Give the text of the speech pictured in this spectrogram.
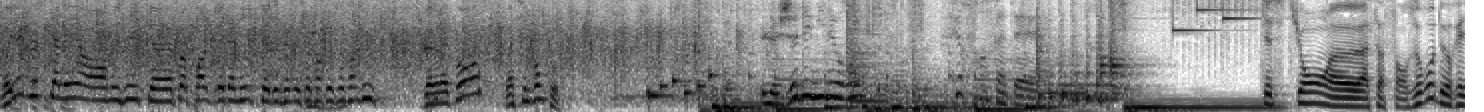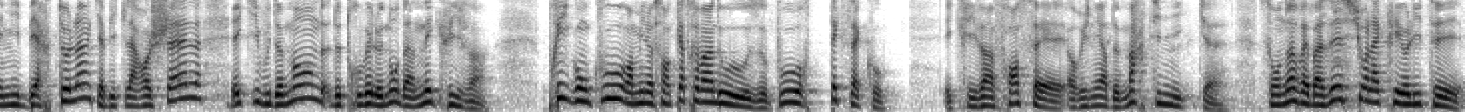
Vous voyez que je vais me caler en musique pop rock britannique des années 60 et 70 Bonne réponse, voici le banco. Le jeu des 1000 euros sur France Inter. Question euh, à 500 euros de Rémi Berthelin qui habite La Rochelle et qui vous demande de trouver le nom d'un écrivain. Prix Goncourt en 1992 pour Texaco. Écrivain français originaire de Martinique. Son œuvre est basée sur la créolité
